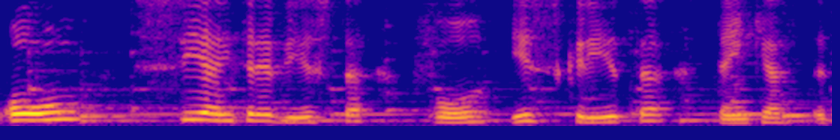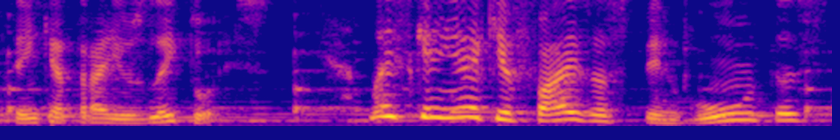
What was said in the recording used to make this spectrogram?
ou se a entrevista for escrita, tem que, tem que atrair os leitores. Mas quem é que faz as perguntas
